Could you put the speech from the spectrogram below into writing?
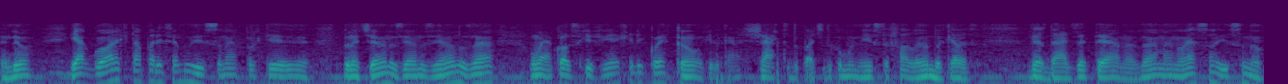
entendeu? E agora que está aparecendo isso, né? Porque durante anos e anos e anos, né? O Mayakovsky vinha aquele cuecão, aquele cara chato do Partido Comunista falando aquelas verdades eternas, né? Mas não é só isso, não.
